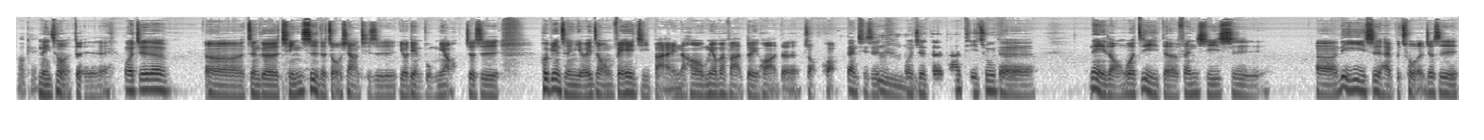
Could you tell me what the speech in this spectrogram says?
OK，没错，对对对，我觉得呃，整个情势的走向其实有点不妙，就是会变成有一种非黑即白，然后没有办法对话的状况。但其实我觉得他提出的内容，我自己的分析是，呃，利益是还不错的，就是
